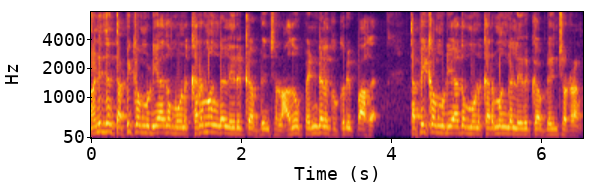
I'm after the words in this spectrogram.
மனிதன் தப்பிக்க முடியாத மூணு கர்மங்கள் இருக்குது அப்படின்னு சொல்கிறோம் அதுவும் பெண்களுக்கு குறிப்பாக. தப்பிக்க முடியாத மூணு கர்மங்கள் இருக்குது அப்படின்னு சொல்கிறாங்க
